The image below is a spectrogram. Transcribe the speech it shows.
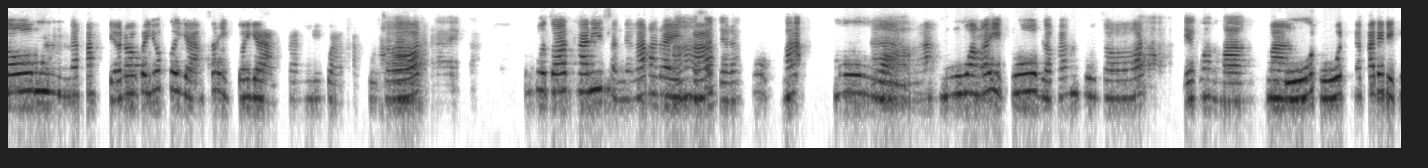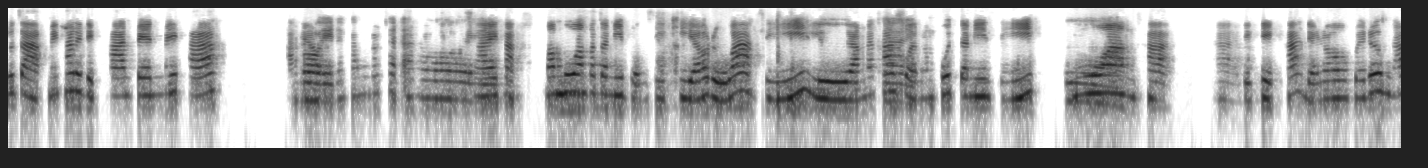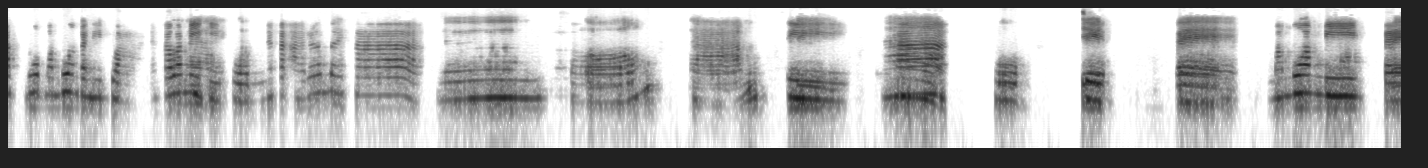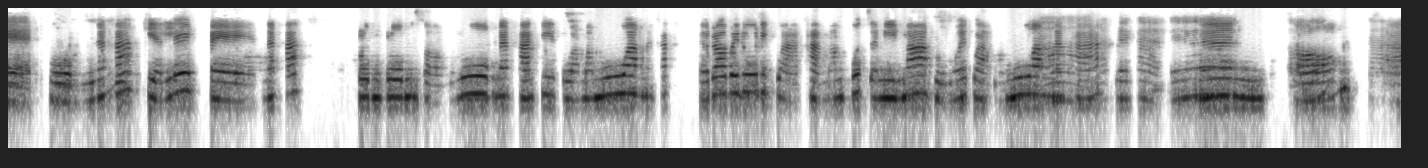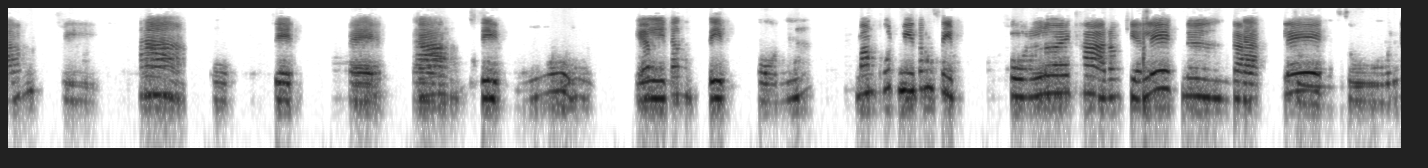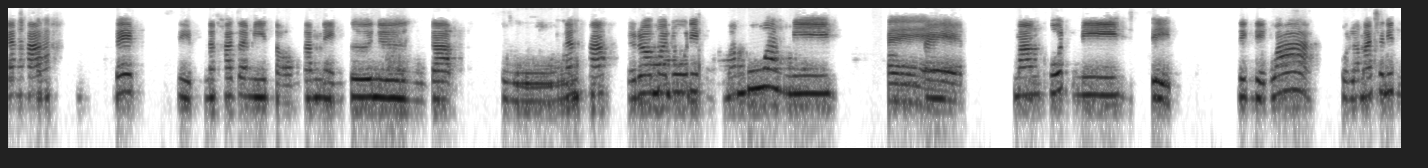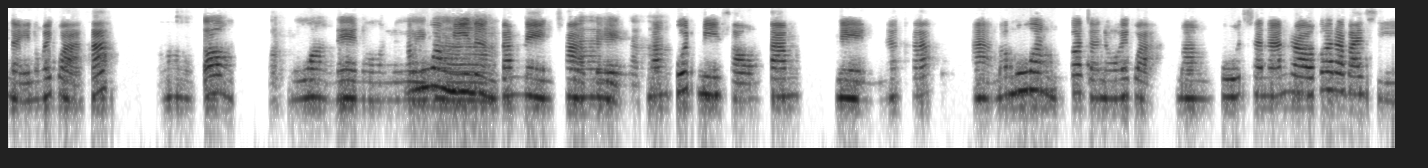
ส้มนะคะ เดี๋ยวเราไปยกตัวอย่างสักอีกตัวอย่างกันดีกว่าค่ะครูจอร์ดได้ค่ะคุณครูจอร์ดคะนี่สัญลักษณ์อะไรอ่าคะสัญลักษณ์พวกมะม่วอ่างมะม่วงแล้วอีกรูปแล้วคะคุณครูจอร์ดเรียกว่ามังมังคุดคุดนะคะเด็กๆรู้จักไหมคะเด็กๆทานเป็นไหมคะอร่อยนะคะรสชาติอร่อยใช่ค่ะมะม่วงก็จะมีผลสีเขียวหรือว่าสีเหลืองนะคะใช่ส่วนมังคุดจะมีสี ม่วงค่ะเด็กๆคะเดี๋ยวเราไปเริ่มนับรูปมะม่วงกันดีกว่านะคะ ว่ามีกี่ผลนะคะอ่าเริ่มเลยค่ะหนึ่งสองสามสี่ห้าห้าหกเจ็ดแปดมะม่วงมีแปดผลนะคะ เขียนเลขแปดนะคะกลมๆสองลูกนะคะ ที่ตัวมะม่วงนะคะ เดี๋ยวเราไปดูดีกว่าค่ะ มังคุดจะมีมากหรือน้อยกว่ามะม่วงนะคะ เลยค่ะหนึ่งสองสามสี่ห้าหกเจ็ดแปดเก้าสิบมีตั้งสิบผลมังคุดมีตั้งสิบผลเลยค่ะ เราเขียนเลขหนึ่งกับเลขศูนย์นะคะ เลขสิบนะคะ จะมีสองตำแหน่งคือหนึ่งกับศูนย์นะคะ เดี๋ยวเรามาดูดีกว่ามะม่วงมีแปดมังคุดมีสิบเด็กๆว่า ผลไม้ชนิดไหนน้อยกว่าคะอืมต้องมะม่วงแน่นอนเลยมะม่วงค่ะมีหนึ่งตำแหน่งค่ะใช่แต่ค่ะ มังคุดมีสองตำแหน่งนะคะอ่ามะม่วงก็จะน้อยกว่า มังคุดฉะนั้นเราก็ระบายสี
